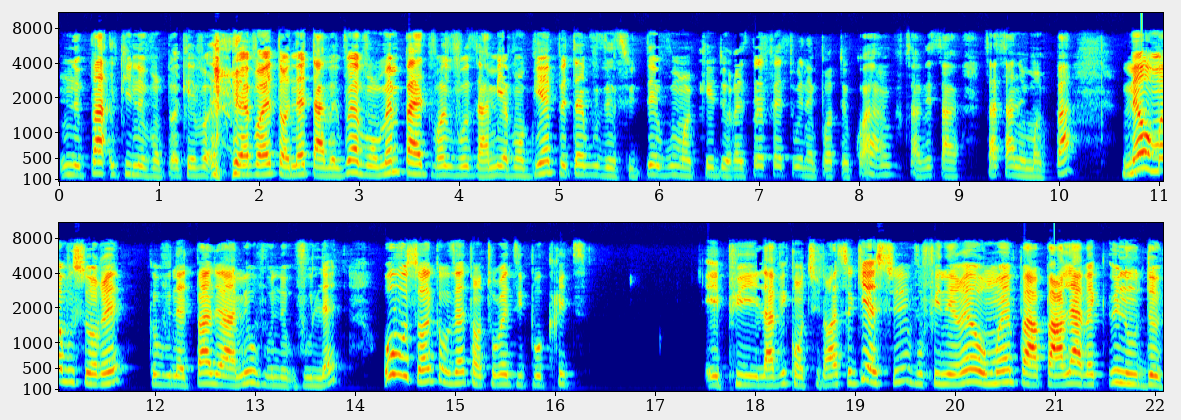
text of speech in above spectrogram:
ne pas, qui ne vont pas, qui vont, être honnêtes avec vous, elles vont même pas être vos amis, elles vont bien peut-être vous insulter, vous manquer de respect, faire tout n'importe quoi, hein. vous savez, ça, ça, ça ne manque pas. Mais au moins vous saurez que vous n'êtes pas leur ami ou vous, ne, vous l'êtes, ou vous saurez que vous êtes entouré d'hypocrites. Et puis, la vie continuera. Ce qui est sûr, vous finirez au moins par parler avec une ou deux.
